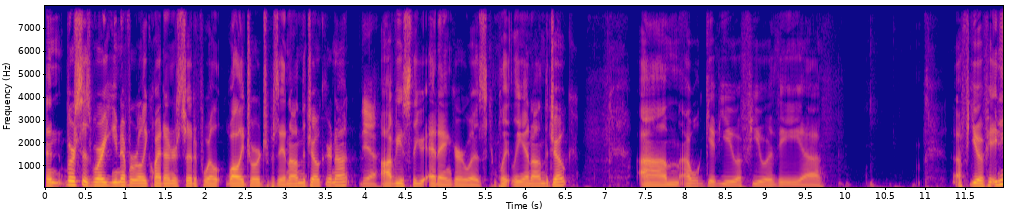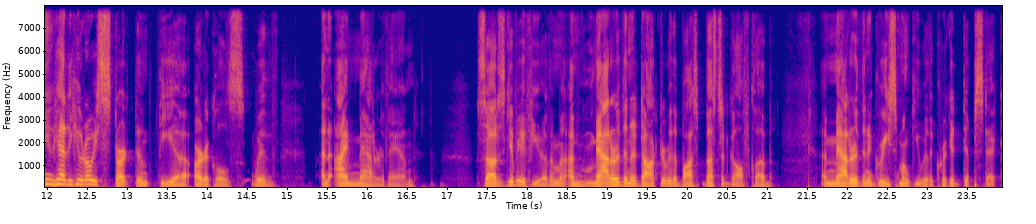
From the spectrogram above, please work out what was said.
and versus where you never really quite understood if Will, Wally George was in on the joke or not. Yeah. Obviously, Ed Anger was completely in on the joke. Um, I will give you a few of the, uh, a few of and you had he would always start the the uh, articles with an "I'm madder than." So I'll just give you a few of them. I'm madder than a doctor with a bus- busted golf club. I'm madder than a grease monkey with a crooked dipstick.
